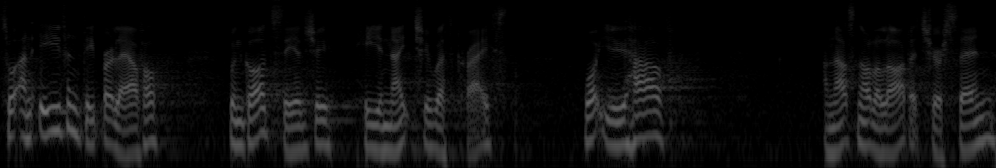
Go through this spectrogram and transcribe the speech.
So, an even deeper level, when God saves you, He unites you with Christ. What you have, and that's not a lot, it's your sin,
